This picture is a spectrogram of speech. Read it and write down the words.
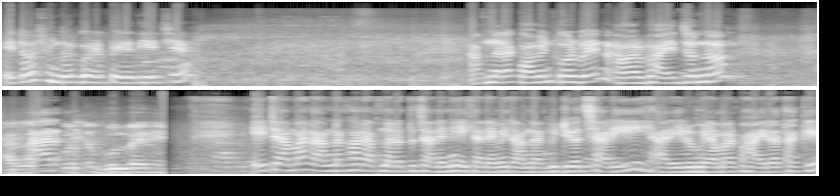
এটাও সুন্দর করে পেরে দিয়েছে। আপনারা কমেন্ট করবেন আমার ভাইয়ের জন্য। আর আর- করতে ভুলবেন না। এটা আমার রান্নাঘর, আপনারা তো জানেনই, এখানে আমি রান্নার ভিডিও ছাড়ি, আর এই রুমে আমার ভাইরা থাকে,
